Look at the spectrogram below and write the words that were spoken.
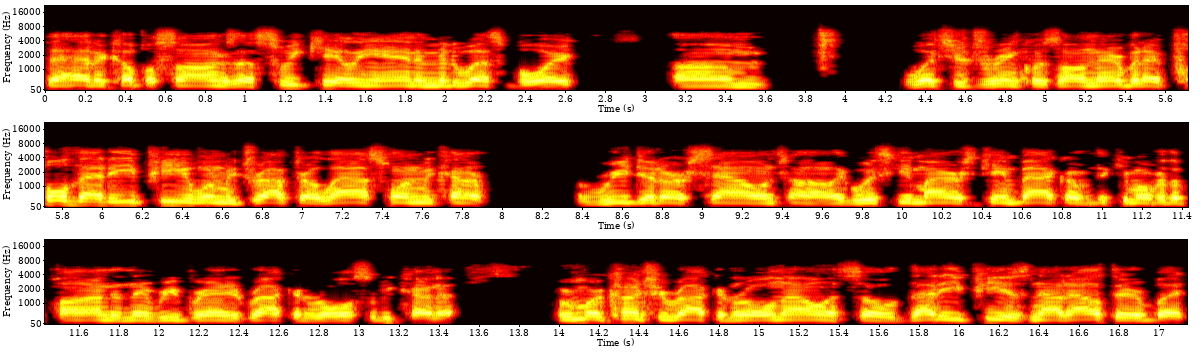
that had a couple songs, uh, "Sweet Ann" and "Midwest Boy." Um, "What's Your Drink" was on there, but I pulled that EP when we dropped our last one. We kind of redid our sound. Uh, like Whiskey Myers came back over, they came over the pond and they rebranded rock and roll. So we kind of we're more country rock and roll now. And so that EP is not out there, but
